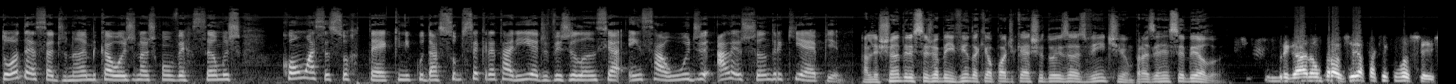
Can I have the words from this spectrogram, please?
toda essa dinâmica, hoje nós conversamos conversamos com o assessor técnico da Subsecretaria de Vigilância em Saúde, Alexandre Kiep. Alexandre, seja bem-vindo aqui ao podcast 2 às 20. Um prazer recebê-lo. Obrigado, é um prazer estar aqui com vocês.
